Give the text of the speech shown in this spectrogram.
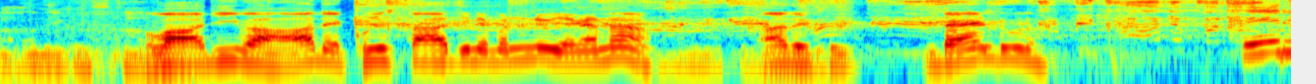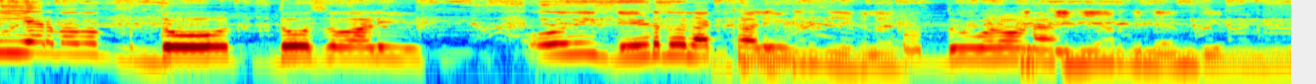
ਆ ਦੇਖ ਉਸਤਾਦ। ਵਾਹ ਜੀ ਵਾਹ ਆ ਦੇਖੋ ਜੀ ਉਸਤਾਦ ਜੀ ਨੇ ਬੰਨੀ ਹੋਈ ਹੈ ਕਹਿੰਦਾ। ਆ ਦੇਖੋ ਡਾਇਲ ਟੂਲ ਤੇਰੀ ਯਾਰ ਬਾਬਾ 2 200 ਵਾਲੀ ਉਹਦੀ 1.5 2 ਲੱਖ ਵਾਲੀ। ਫੁੱਦੂ ਬਣਾਉਣਾ। 25000 ਦੀ ਲੈ ਹੁੰਦੀ ਹੈ ਮੈਨੂੰ।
